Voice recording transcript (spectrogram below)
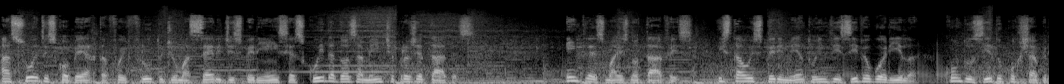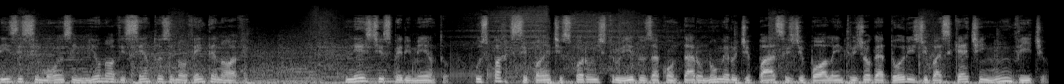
A sua descoberta foi fruto de uma série de experiências cuidadosamente projetadas. Entre as mais notáveis, está o experimento Invisível Gorila, conduzido por Chabris e Simons em 1999. Neste experimento, os participantes foram instruídos a contar o número de passes de bola entre jogadores de basquete em um vídeo.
